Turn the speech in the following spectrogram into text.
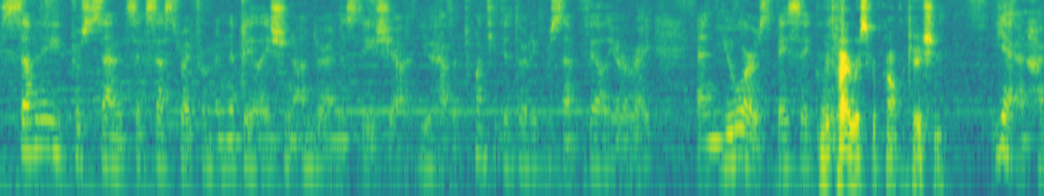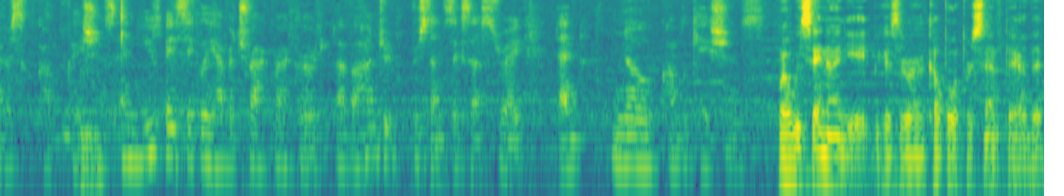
70% success rate for manipulation under anesthesia. You have a 20 to 30% failure rate. And yours basically. With high risk of complication. Yeah, and high risk of complications. And you basically have a track record of 100% success rate and no complications. Well, we say 98 because there are a couple of percent there that,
